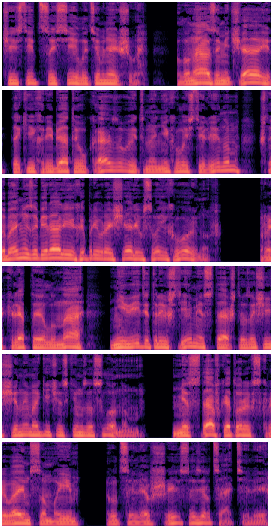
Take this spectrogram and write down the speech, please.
частица силы темнейшего. Луна замечает таких ребят и указывает на них властелинам, чтобы они забирали их и превращали в своих воинов. Проклятая луна не видит лишь те места, что защищены магическим заслоном. Места, в которых скрываемся мы, уцелевшие созерцатели.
